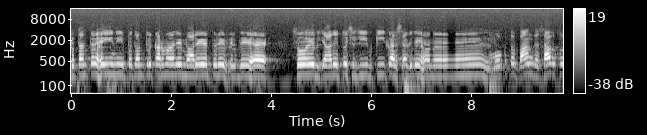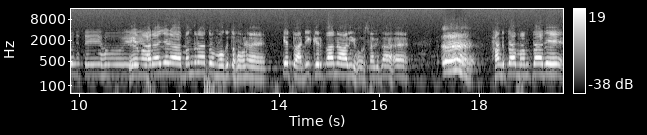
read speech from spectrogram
ਸੁਤੰਤਰ ਹੈ ਹੀ ਨਹੀਂ ਪਤੰਤਰ ਕਰਮਾਂ ਦੇ ਮਾਰੇ ਤੁਰੇ ਫਿਰਦੇ ਹੈ। ਸੋ ਇਹ ਵਿਚਾਰੇ ਤੁਛ ਜੀਵ ਕੀ ਕਰ ਸਕਦੇ ਹਨ? ਮੁਕਤ ਬੰਧ ਸਭ ਤੁਝ ਤੇ ਹੋਏ। ਇਹ ਮਹਾਰਾਜ ਜਿਹੜਾ ਬੰਧਨਾਂ ਤੋਂ ਮੁਕਤ ਹੋਣਾ ਹੈ ਇਹ ਤੁਹਾਡੀ ਕਿਰਪਾ ਨਾਲ ਹੀ ਹੋ ਸਕਦਾ ਹੈ। ਹੰਗਤਾ ਮਮਤਾ ਦੇ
